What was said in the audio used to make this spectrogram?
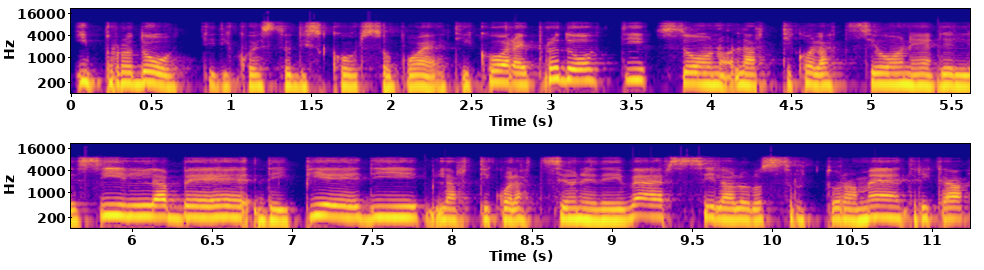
i prodotti di questo discorso poetico. Ora i prodotti sono l'articolazione delle sillabe, dei piedi, l'articolazione dei versi, la loro struttura metrica,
